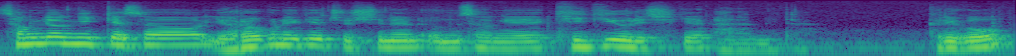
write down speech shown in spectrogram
성령님께서 여러분에게 주시는 음성에 귀 기울이시길 바랍니다. 그리고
